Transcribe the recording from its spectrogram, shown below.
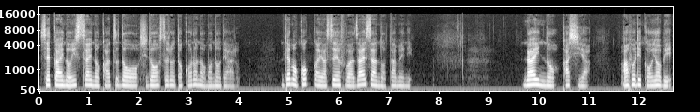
世界の一切の活動を指導するところのものである。でも国家や政府は財産のために、ラインの歌詞やアフリカ及び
